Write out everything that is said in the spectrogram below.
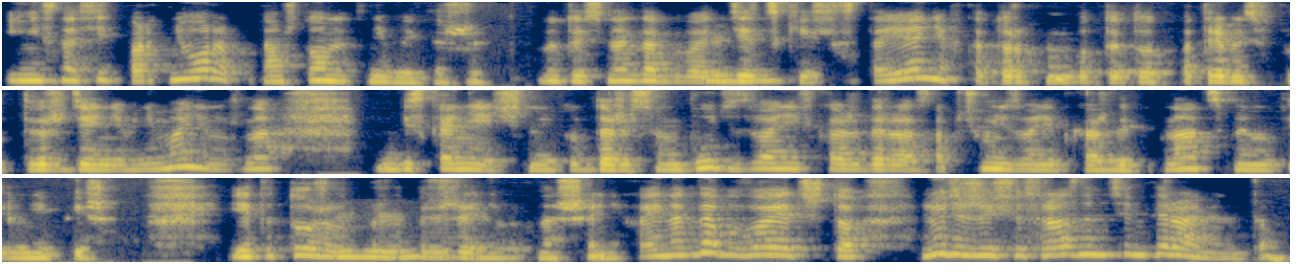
и не сносить партнера, потому что он это не выдержит. Ну, то есть иногда бывают детские состояния, в которых вот эта вот потребность в подтверждении внимания нужна бесконечно. И тут даже если он будет звонить каждый раз, а почему не звонит каждые 15 минут или не пишет? И это тоже mm-hmm. вот напряжение в отношениях. А иногда бывает, что люди же еще с разным темпераментом.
